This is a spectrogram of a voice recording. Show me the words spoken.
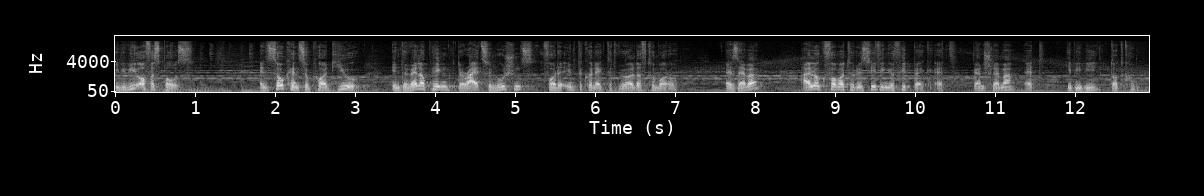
EBV offers both, and so can support you in developing the right solutions for the interconnected world of tomorrow. As ever, I look forward to receiving your feedback at bernschlemmer at ebv.com.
